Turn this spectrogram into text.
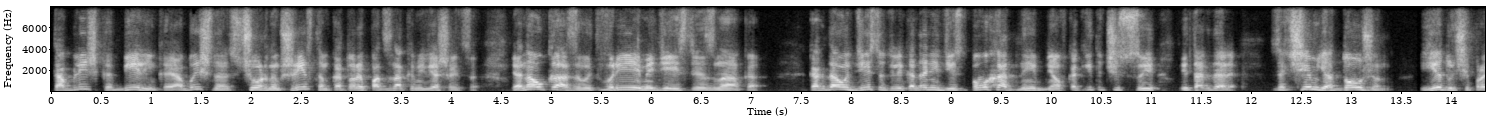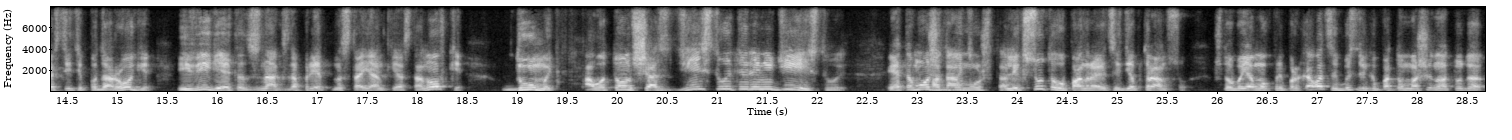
табличка беленькая, обычно, с черным шрифтом, которая под знаками вешается. И она указывает время действия знака, когда он действует или когда не действует, по выходным дням, в какие-то часы и так далее. Зачем я должен, едучи, простите, по дороге и видя этот знак запрет на стоянке и остановке, думать, а вот он сейчас действует или не действует. Это может Потому быть что... Лексутову понравится и Дептрансу, чтобы я мог припарковаться и быстренько потом машину оттуда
